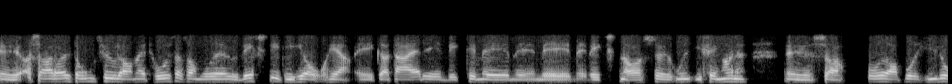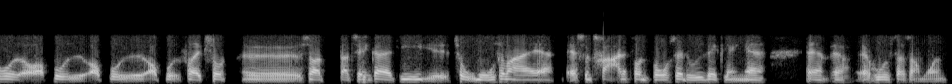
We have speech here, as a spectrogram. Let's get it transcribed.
Øh, og så er der jo ikke nogen tvivl om, at hovedstadsområdet er jo vækst i de her år her, ikke? og der er det vigtigt med, med, med, med væksten også ud i fingrene. Øh, så både op mod Hillerød og op mod, op mod, op mod Frederikssund. Øh, så der tænker jeg, at de øh, to motorveje er, er centrale for en fortsat udvikling af, af, af hovedstadsområdet.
